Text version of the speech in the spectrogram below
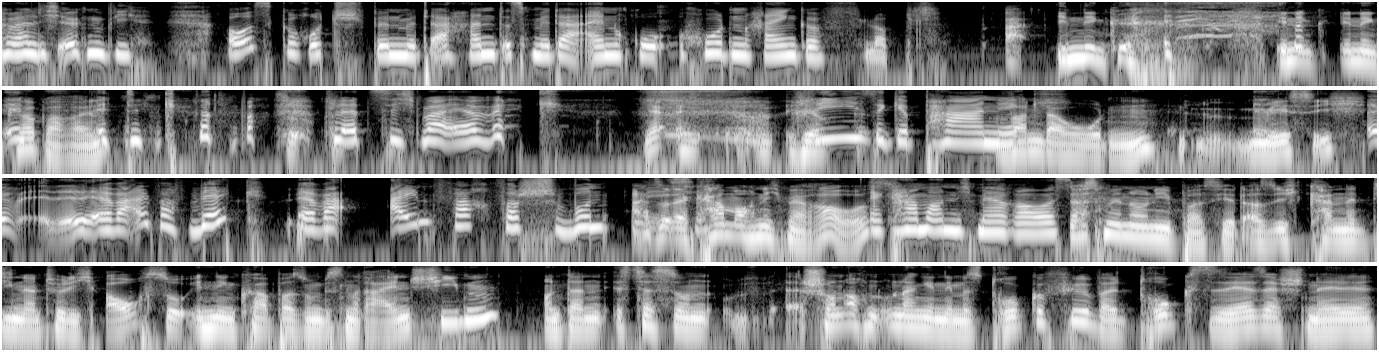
weil ich irgendwie ausgerutscht bin mit der Hand, ist mir da ein Hoden reingefloppt. Ah, in, den, in, den, in den Körper rein. In den Körper. Plötzlich war er weg. Ja, äh, Riesige Panik. Wanderhoden äh, mäßig. Äh, Er war einfach weg. Er war einfach verschwunden. Also er kam auch nicht mehr raus. er kam auch nicht mehr raus. Das ist mir noch nie passiert. Also ich kann die natürlich auch so in den Körper so ein bisschen reinschieben und dann ist das so ein, schon auch ein unangenehmes Druckgefühl, weil Druck sehr, sehr schnell,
